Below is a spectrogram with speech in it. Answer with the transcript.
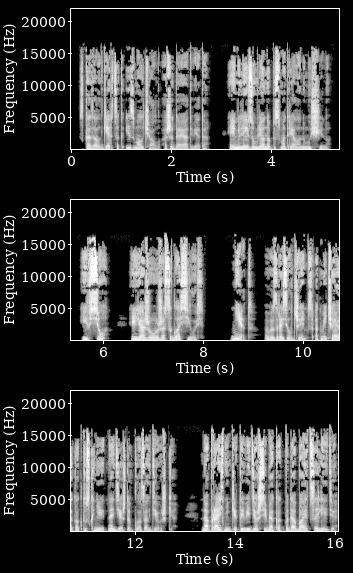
— сказал герцог и замолчал, ожидая ответа. Эмили изумленно посмотрела на мужчину. «И все? Я же уже согласилась». «Нет», — возразил Джеймс, отмечая, как тускнеет надежда в глазах девушки. «На празднике ты ведешь себя, как подобается леди,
